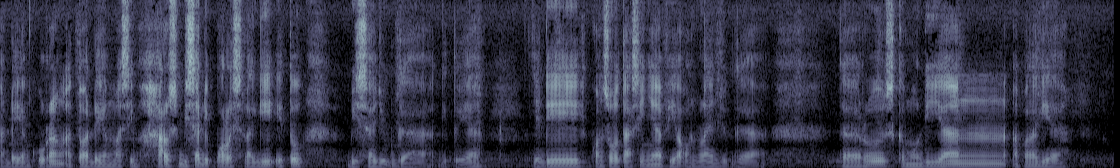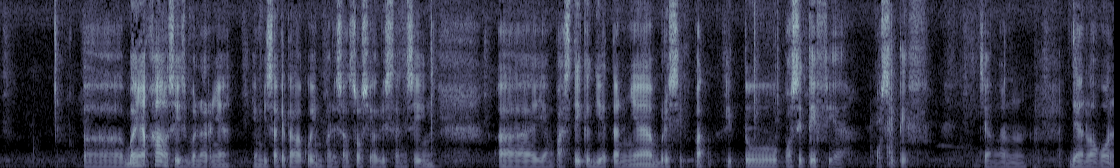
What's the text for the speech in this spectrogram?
ada yang kurang atau ada yang masih harus bisa dipoles lagi itu bisa juga gitu ya. Jadi konsultasinya via online juga. Terus kemudian apalagi ya? E, banyak hal sih sebenarnya yang bisa kita lakuin pada saat social distancing. E, yang pasti kegiatannya bersifat itu positif ya positif. Jangan jangan lakukan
